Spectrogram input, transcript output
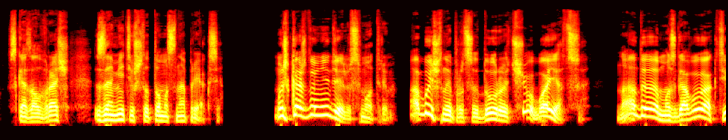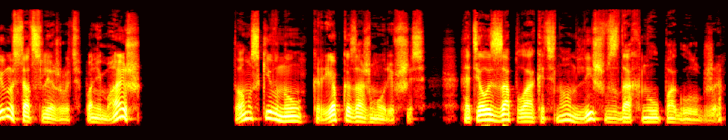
— сказал врач, заметив, что Томас напрягся. Мы ж каждую неделю смотрим. Обычная процедура, чего бояться? Надо мозговую активность отслеживать, понимаешь?» Томас кивнул, крепко зажмурившись. Хотелось заплакать, но он лишь вздохнул поглубже.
